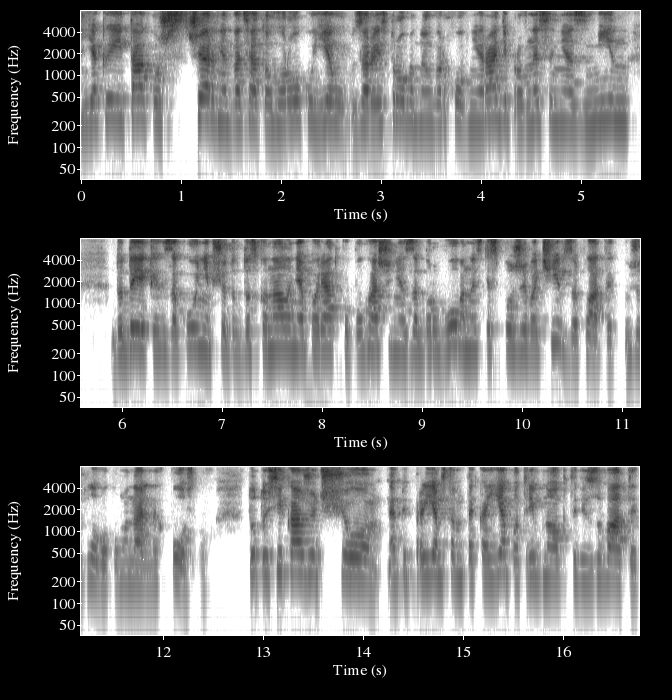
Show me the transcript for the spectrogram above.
який також з червня 2020 року є зареєстрований у Верховній Раді про внесення змін до деяких законів щодо вдосконалення порядку погашення заборгованості споживачів з житлово-комунальних послуг. Тут усі кажуть, що підприємствам ТКЄ потрібно активізувати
